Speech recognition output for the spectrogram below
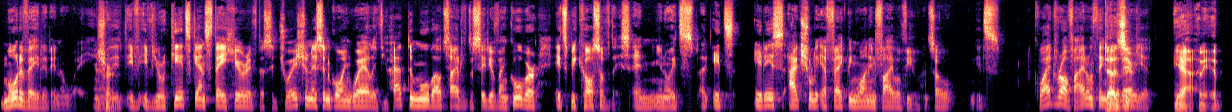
motivated in a way. You know, sure. if, if your kids can't stay here, if the situation isn't going well, if you had to move outside of the city of Vancouver, it's because of this. And, you know, it's, it's, it is actually affecting one in five of you. So it's quite rough. I don't think Does we're there it, yet. Yeah. I mean,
